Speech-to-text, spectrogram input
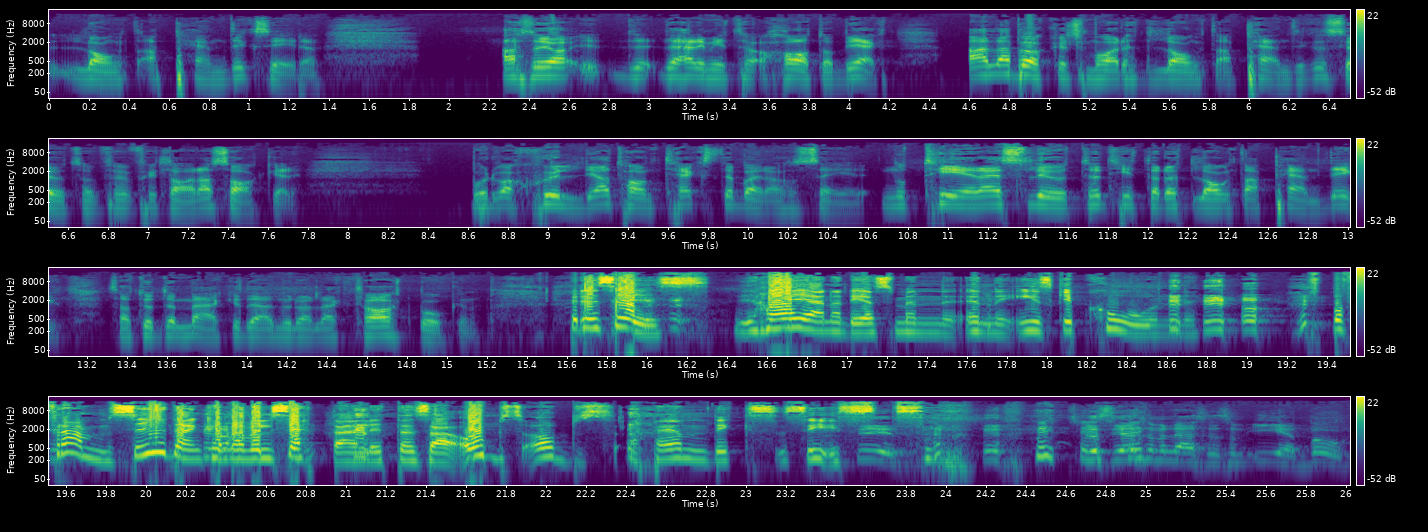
långt appendix i den. Alltså jag, det, här är mitt hatobjekt. Alla böcker som har ett långt appendix ser ut som för att förklara saker borde vara skyldiga att ha en text i början som säger Notera i slutet hittar du ett långt appendix så att du inte märker det när du har lagt klart boken. Precis, jag har gärna det som en, en inskription. På framsidan kan man väl sätta en liten så här obs, obs, appendix sist. Speciellt när man läser som e-bok.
